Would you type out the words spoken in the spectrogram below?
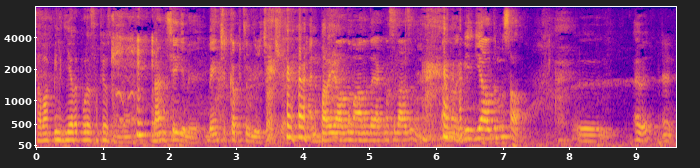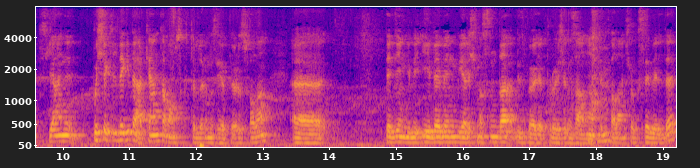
Sabah bilgi alıp burada satıyorsunuz ya. Ben şey gibi, venture capital gibi çalışıyorum. hani parayı aldım anında yakması lazım ya. Ben bilgiyi aldım mı sal. Ee, evet. Evet yani bu şekilde giderken tamam skuterlarımızı yapıyoruz falan. Ee, dediğim gibi İBB'nin bir yarışmasında biz böyle projemizi anlattık falan çok sevildi.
